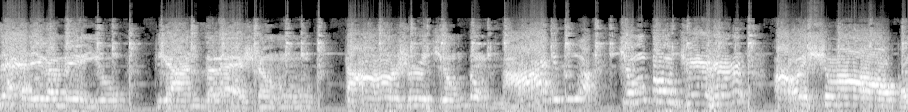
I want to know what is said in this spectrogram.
在这个没有鞭子来生。当时惊动哪一个？惊动军师啊，徐茂公。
